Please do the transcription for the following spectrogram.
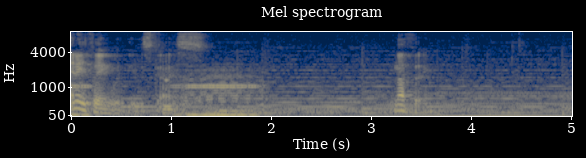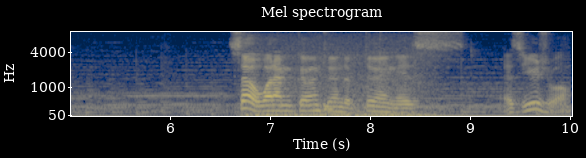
anything with these guys. Nothing. So what I'm going to end up doing is, as usual.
